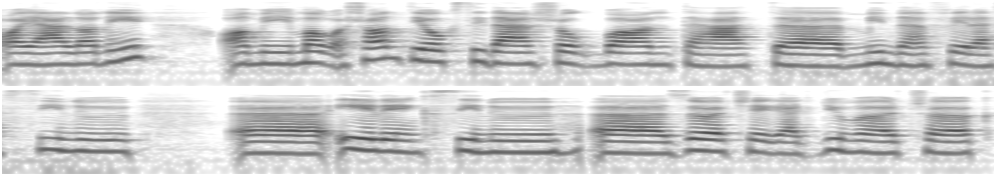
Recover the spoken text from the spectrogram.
ajánlani, ami magas antioxidánsokban, tehát mindenféle színű, élénk színű zöldségek, gyümölcsök,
